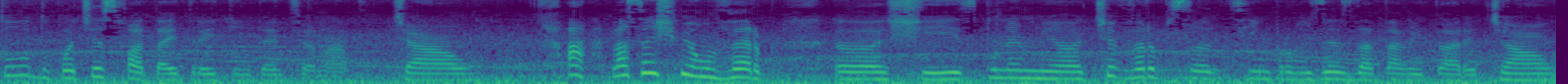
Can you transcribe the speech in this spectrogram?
Tu, după ce sfat ai trăit intenționat? Ceau! Ah, lasă-mi și mie un verb uh, și spune-mi uh, ce verb să-ți improvizezi data viitoare. Ceau!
